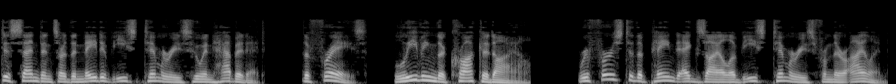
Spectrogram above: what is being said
descendants are the native East Timorese who inhabit it. The phrase, "'leaving the crocodile' refers to the pained exile of East Timorese from their island.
